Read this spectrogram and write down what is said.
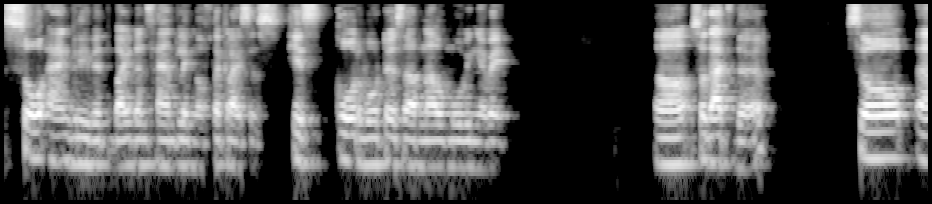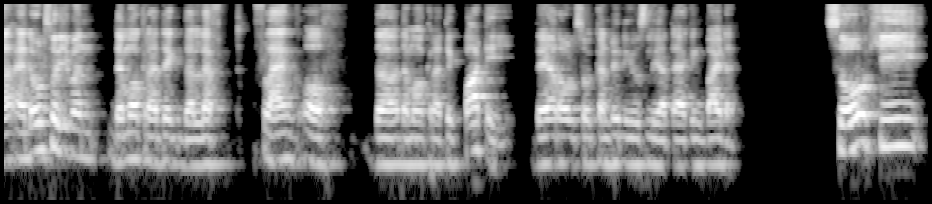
so angry with Biden's handling of the crisis. His core voters are now moving away. Uh, so that's there. So, uh, and also even Democratic, the left flank of the Democratic Party, they are also continuously attacking Biden. So he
